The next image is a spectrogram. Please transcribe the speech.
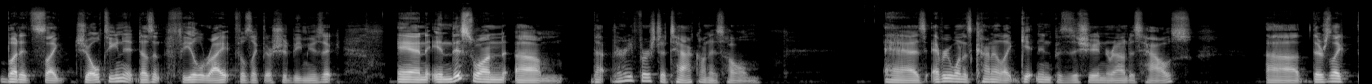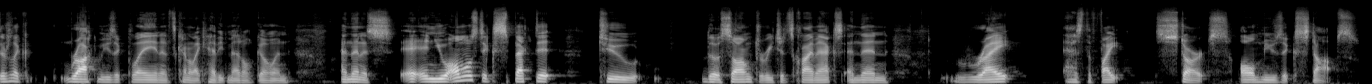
but it's like jolting. It doesn't feel right. It feels like there should be music. And in this one, um, that very first attack on his home, as everyone is kind of like getting in position around his house, uh, there's like there's like rock music playing, and it's kind of like heavy metal going, and then it's and you almost expect it to the song to reach its climax, and then right as the fight starts, all music stops.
